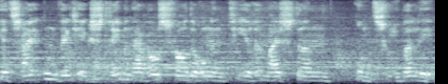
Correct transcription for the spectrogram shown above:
Wir zeigen, welche extremen Herausforderungen Tiere meistern, um zu überleben.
